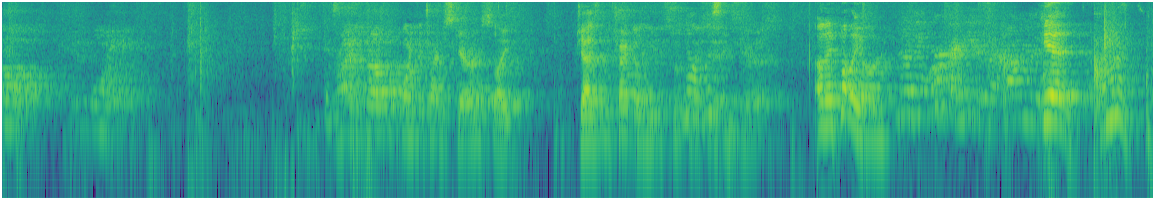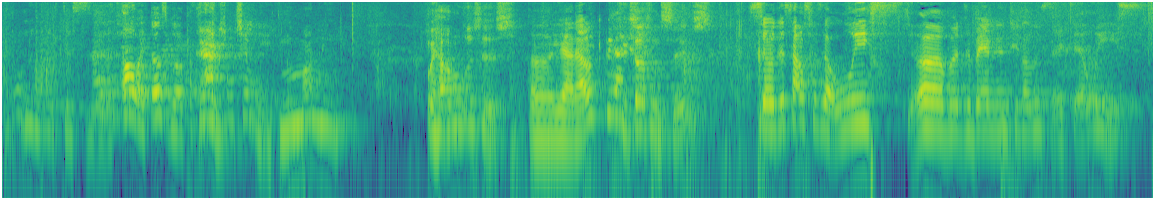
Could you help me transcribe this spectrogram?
Oh, good point. Right about the point they're trying to scare us. Like, Jasmine's trying to lead us to a No, listen. scare us. Oh, they probably are. No, they were right here, but I don't really. Here, I'm gonna. I don't know what this is. Oh, it does go up. It's an actual chimney. Money. Wait, how old was this? Uh, yeah, that would be 2006. So this house was at least, uh, but it's abandoned in 2006, at least.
